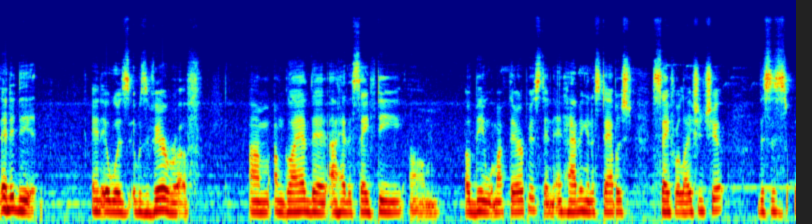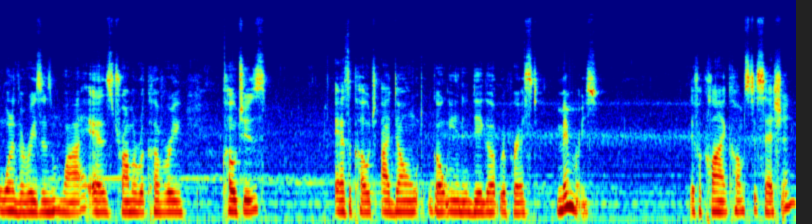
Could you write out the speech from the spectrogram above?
And it did. And it was it was very rough. I'm I'm glad that I had the safety um, of being with my therapist and, and having an established safe relationship. This is one of the reasons why, as trauma recovery coaches, as a coach, I don't go in and dig up repressed memories. If a client comes to session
